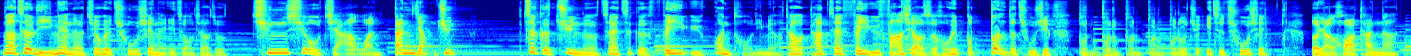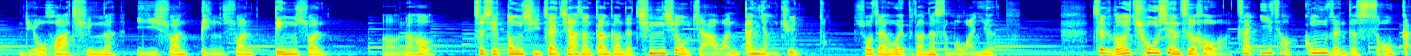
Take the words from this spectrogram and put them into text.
那这里面呢就会出现了一种叫做青溴甲烷单氧菌。这个菌呢，在这个鯡鱼罐头里面，它它在鯡鱼发酵的时候会不断的出现，不噜不不不不，就一直出现二氧化碳啊、硫化氢啊、乙酸、丙酸、丁酸哦，然后这些东西再加上刚刚的青溴甲烷单氧菌，说实在，我也不知道那什么玩意儿。这个东西出现之后啊，再依照工人的手感，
